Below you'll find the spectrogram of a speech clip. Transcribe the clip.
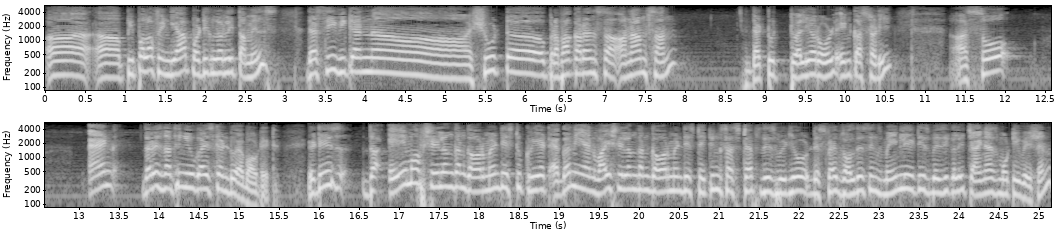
uh, uh, people of India, particularly Tamils. That see, we can uh, shoot uh, Prabhakaran's uh, unarmed son, that 12 year old, in custody. Uh, so, and there is nothing you guys can do about it. It is the aim of Sri Lankan government is to create agony and why Sri Lankan government is taking such steps. This video describes all these things. Mainly it is basically China's motivation.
